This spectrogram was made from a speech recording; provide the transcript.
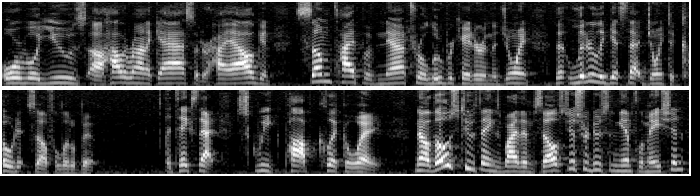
or we'll use uh, hyaluronic acid or hyaluronic, some type of natural lubricator in the joint that literally gets that joint to coat itself a little bit. It takes that squeak, pop, click away. Now, those two things by themselves, just reducing the inflammation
